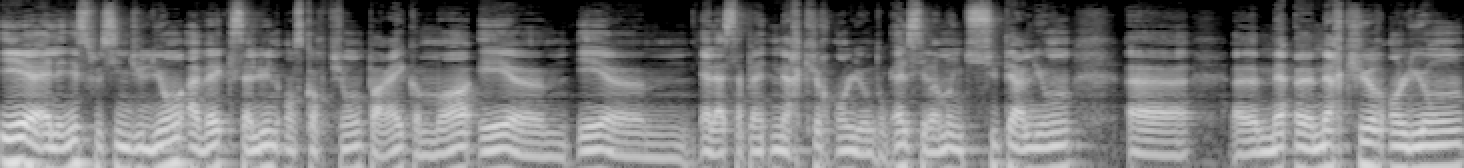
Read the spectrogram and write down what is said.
et elle est née sous le signe du lion avec sa lune en scorpion, pareil comme moi. Et, euh, et euh, elle a sa planète Mercure en lion. Donc elle, c'est vraiment une super lion. Mercure en lion,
